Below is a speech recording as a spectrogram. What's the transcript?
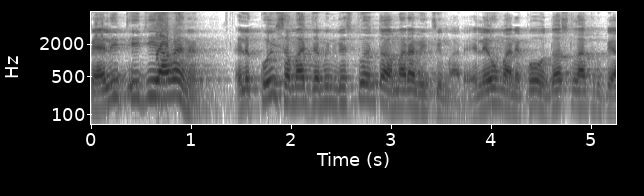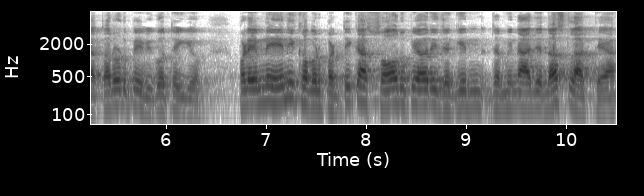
પહેલી ત્રીજી આવે ને, એટલે કોઈ સમાજ જમીન વેચતું હોય ને તો અમારા વેચી મારે. એટલે એવું માને, કહો દસ લાખ રૂપિયા, કરોડ રૂપિયા વિગો થઈ ગયો. પણ એમને એ નહીં ખબર પડતી કે આ સો રૂપિયાવાળી જગી જમીન આજે દસ લાખ થયા,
